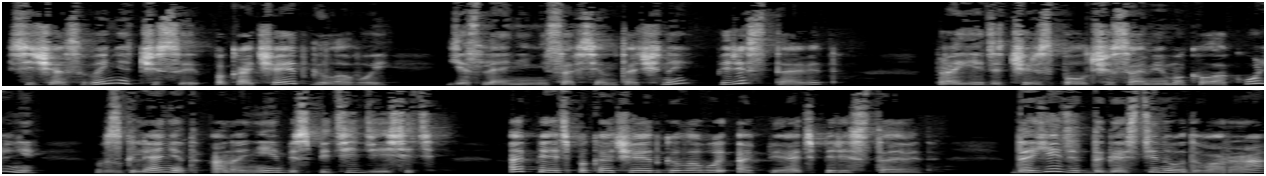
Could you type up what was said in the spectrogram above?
Сейчас вынет часы, покачает головой. Если они не совсем точны, переставит. Проедет через полчаса мимо колокольни, взглянет, а на ней без пяти десять. Опять покачает головой, опять переставит. Доедет до гостиного двора,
